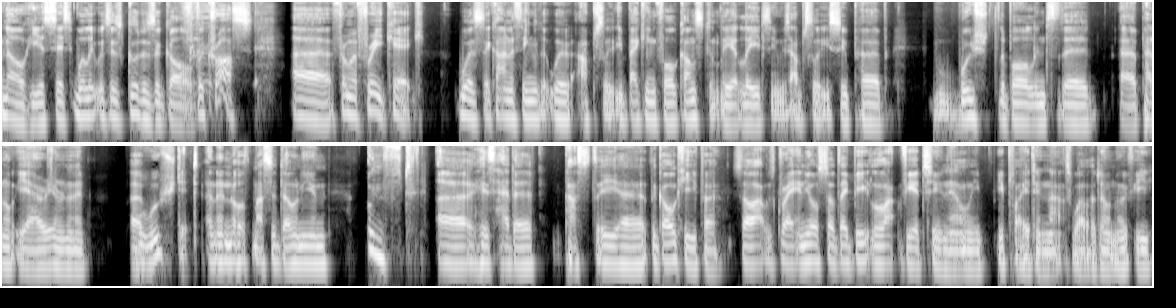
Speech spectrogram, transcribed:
No, he assists. Well, it was as good as a goal. The cross uh, from a free kick was the kind of thing that we're absolutely begging for constantly at Leeds. It was absolutely superb. Whooshed the ball into the uh, penalty area and then uh, whooshed it. And a North Macedonian oomphed uh, his header past the uh, the goalkeeper. So that was great. And he also they beat Latvia two 0 he, he played in that as well. I don't know if he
